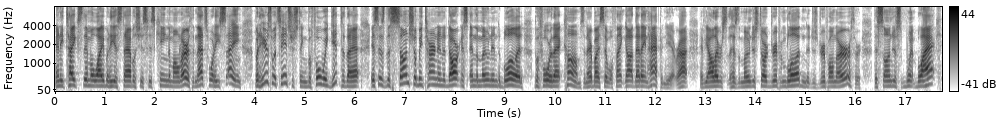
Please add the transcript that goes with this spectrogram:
and he takes them away, but he establishes his kingdom on earth. And that's what he's saying. But here's what's interesting. Before we get to that, it says, The sun shall be turned into darkness and the moon into blood before that comes. And everybody said, Well, thank God that ain't happened yet, right? Have y'all ever, has the moon just started dripping blood and it just drip on the earth, or the sun just went black?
